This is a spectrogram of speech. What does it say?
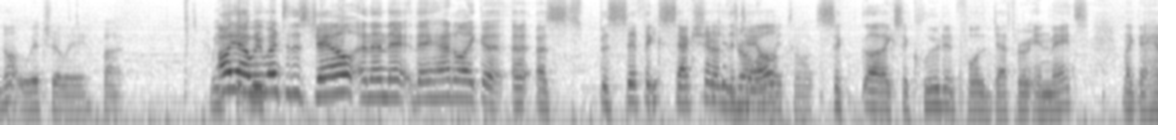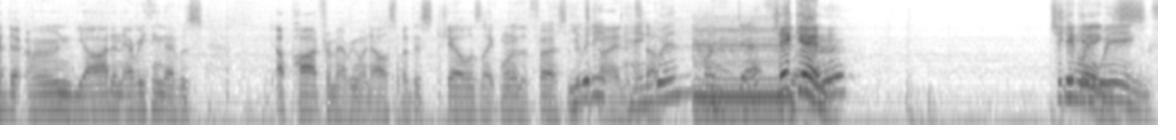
Not literally, but. oh yeah, we, went to this jail and then they they had like a, a, a specific You- section you of the jail sec- uh, like secluded for the death row inmates. Like they had their own yard and everything that was apart from everyone else. But this jail was like one of the first of You its would eat kind and stuff. penguin on death Chicken! row? Chicken, wings. wings.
